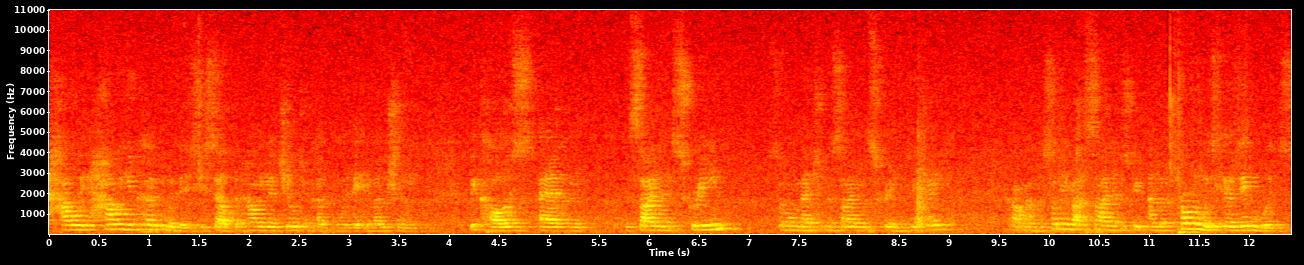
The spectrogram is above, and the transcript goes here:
how, how are you coping with this yourself and how are your children coping with it emotionally? Because um, the silent scream, someone mentioned the silent scream, did Jake? can't remember, something about silent scream, and the problem is it goes inwards.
